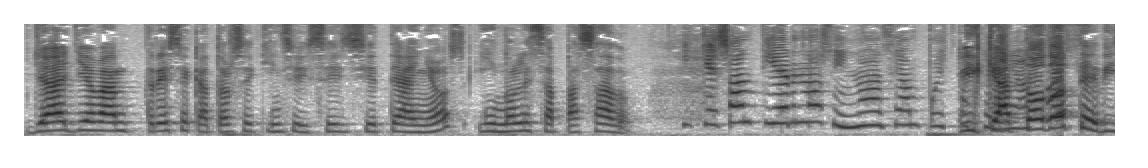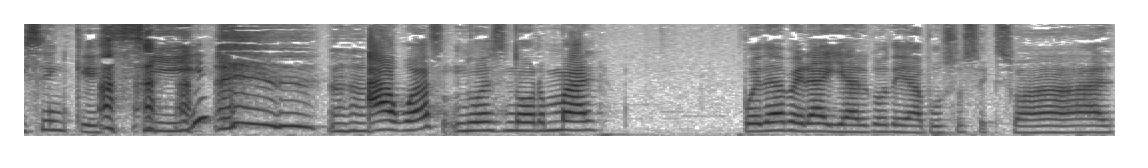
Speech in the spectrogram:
ya llevan 13, 14, 15, 16, 17 años y no les ha pasado. Y que son tiernos y no se han puesto Y que a todo te dicen que sí, aguas, no es normal. Puede haber ahí algo de abuso sexual,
